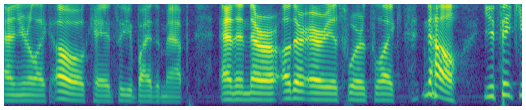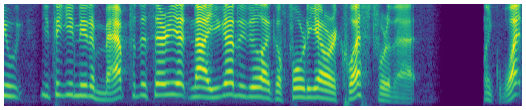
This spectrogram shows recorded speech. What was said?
And you're like, oh, okay. And so you buy the map. And then there are other areas where it's like, no, you think you you think you need a map for this area? Nah, you got to do like a 40 hour quest for that. Like what?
